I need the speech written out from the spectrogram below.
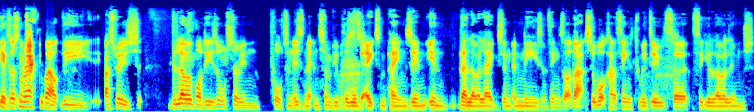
yeah. Because I was going to ask about the, I suppose the lower body is also important, isn't it? And some people that will get aches and pains in in their lower legs and, and knees and things like that. So, what kind of things can we do for for your lower limbs?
